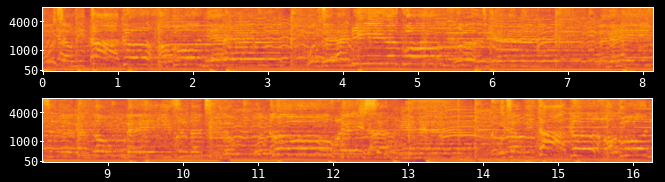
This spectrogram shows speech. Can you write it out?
我叫你大哥好多年，我最爱你的光和甜。每一次的感动，每一次的激动，我都会想念。我叫你大哥好多年，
